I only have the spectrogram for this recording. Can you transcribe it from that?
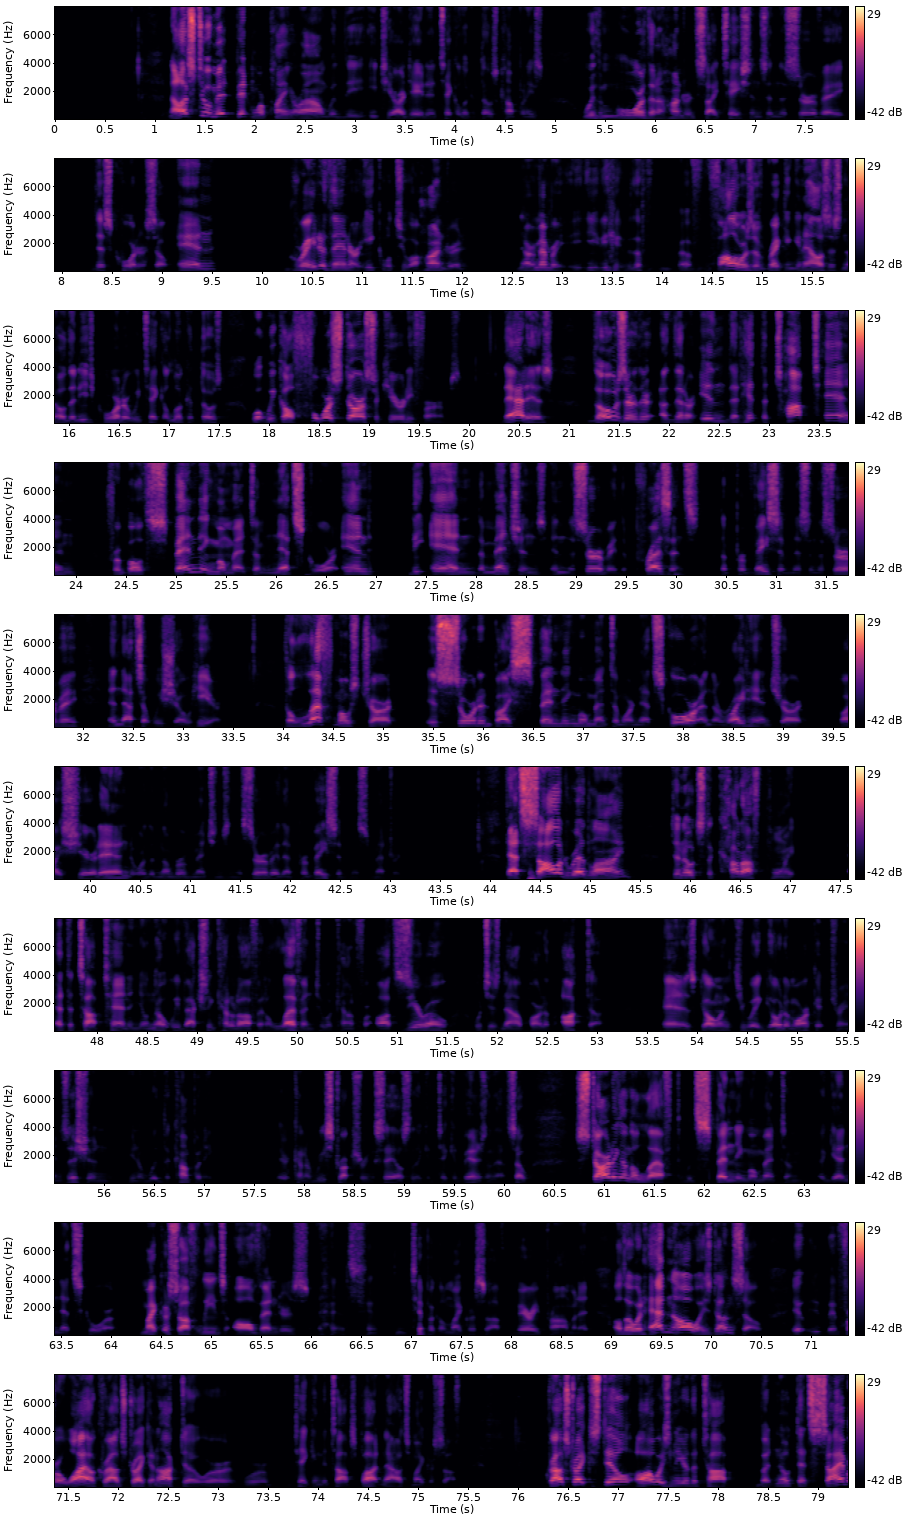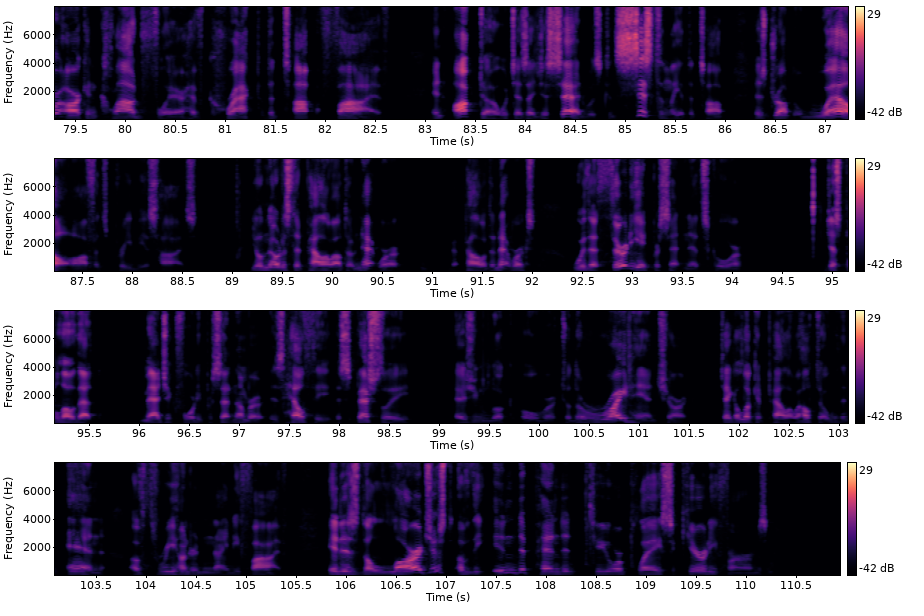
Now let's do a bit more playing around with the ETR data and take a look at those companies with more than 100 citations in the survey this quarter. So N greater than or equal to 100. Now remember, the uh, followers of Breaking Analysis know that each quarter we take a look at those, what we call four-star security firms. That is, those are the, uh, that are in, that hit the top 10 for both spending momentum, net score, and the N, the mentions in the survey, the presence the pervasiveness in the survey, and that's what we show here. The leftmost chart is sorted by spending momentum or net score, and the right-hand chart by Shared N or the number of mentions in the survey, that pervasiveness metric. That solid red line denotes the cutoff point at the top 10, and you'll note we've actually cut it off at 11 to account for Auth0, which is now part of Okta, and is going through a go-to-market transition you know, with the company. they're kind of restructuring sales so they can take advantage of that. So starting on the left with spending momentum, again, net score, Microsoft leads all vendors. typical Microsoft, very prominent, although it hadn't always done so. It, for a while, CrowdStrike and Okta were, were taking the top spot. Now it's Microsoft. CrowdStrike still always near the top, but note that CyberArk and Cloudflare have cracked the top five and Okta, which as I just said, was consistently at the top, has dropped well off its previous highs. You'll notice that Palo Alto Network, Palo Alto Networks with a 38% net score, just below that magic 40% number is healthy, especially as you look over to the right-hand chart. Take a look at Palo Alto with an N of 395. It is the largest of the independent pure play security firms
